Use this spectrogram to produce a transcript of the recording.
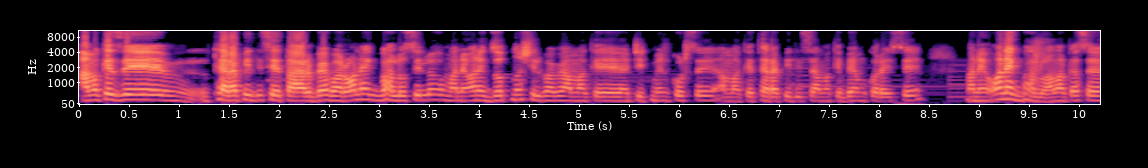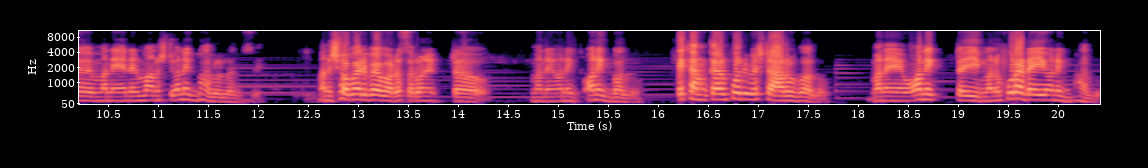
আমাকে যে থেরাপি দিছে তার ব্যবহার অনেক ভালো ছিল মানে অনেক যত্নশীল ভাবে আমাকে ট্রিটমেন্ট করছে, আমাকে থেরাপি দিছে, আমাকে ব্যায়াম করাইছে মানে অনেক ভালো। আমার কাছে মানে এনের মানুষটি অনেক ভালো লাগছে। মানে সবার ব্যবহার আছে অনেকটা মানে অনেক অনেক ভালো। এখানকার পরিবেশটা আরও ভালো। মানে অনেকটাই মানে পুরাটাই অনেক ভালো।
